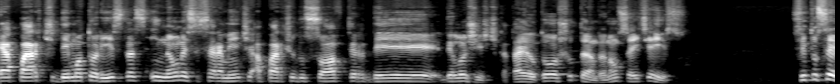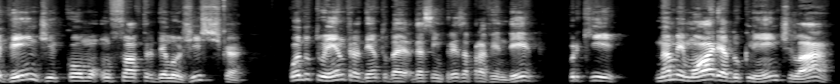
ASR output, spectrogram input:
é a parte de motoristas e não necessariamente a parte do software de, de logística, tá? Eu estou chutando, eu não sei se é isso. Se tu se vende como um software de logística, quando tu entra dentro da, dessa empresa para vender, porque na memória do cliente lá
